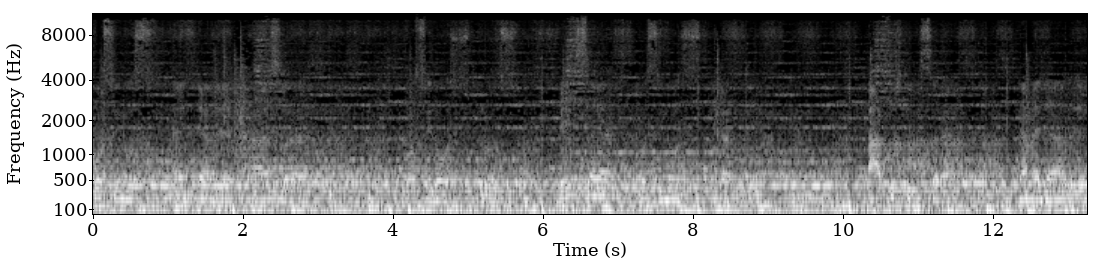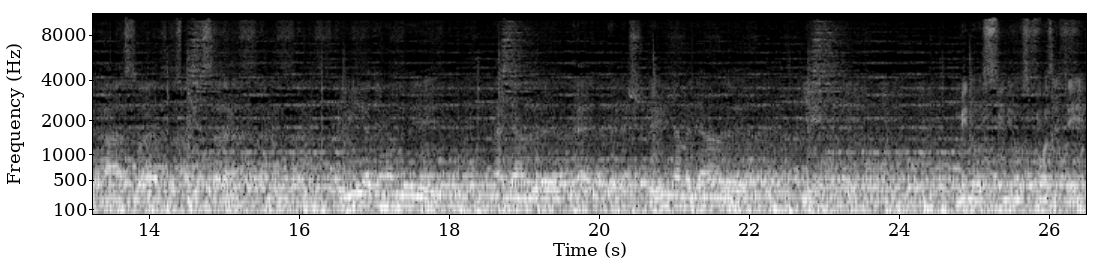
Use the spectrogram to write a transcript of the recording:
Koszinusz egyenlő A szer E, koszinusz plusz B szer E, koszinusz 2. A plusz B szer E, nem egyenlő A szer E plusz B szer E, I egyenlő J, egyenlő 1, és I nem egyenlő J. Minusz, minusz pozitív.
